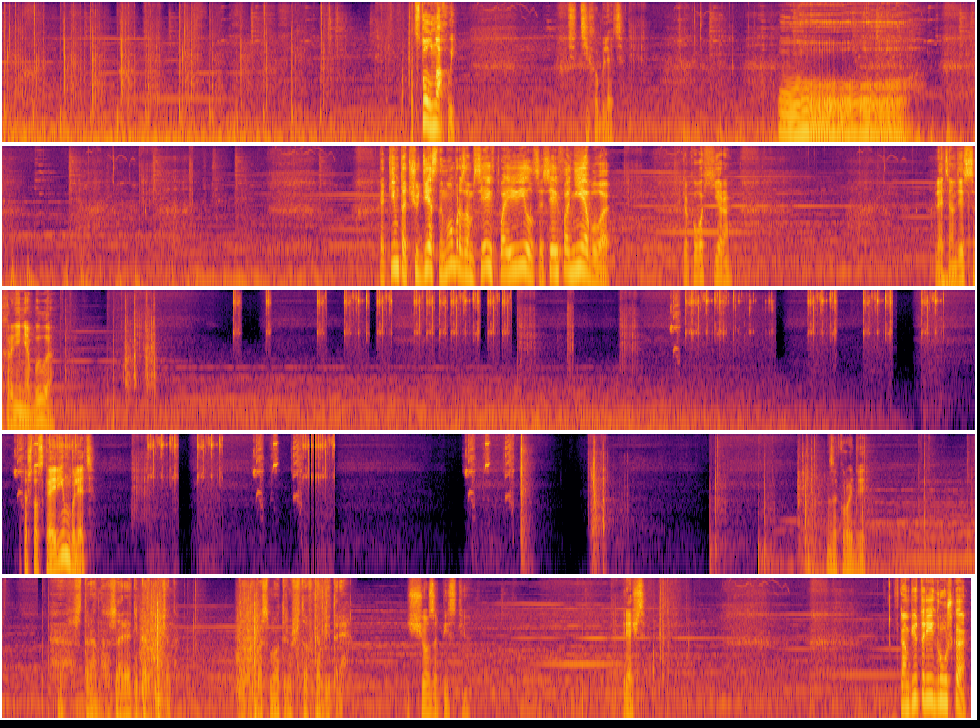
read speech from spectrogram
Под стол нахуй! Тихо, блядь. О. Каким-то чудесным образом сейф появился. Сейфа не было. Какого хера? Блять, я надеюсь, сохранение было. Это что, Skyrim, блять? Закрой дверь. Странно, зарядник отключен. Посмотрим, что в компьютере. Еще записки. Прячься. В компьютере игрушка.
